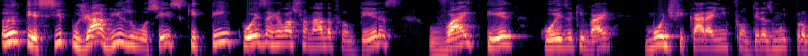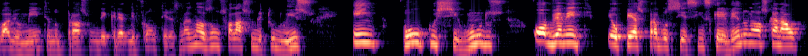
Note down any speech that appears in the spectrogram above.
antecipo, já aviso vocês que tem coisa relacionada a fronteiras, vai ter coisa que vai modificar aí em fronteiras muito provavelmente no próximo decreto de fronteiras. Mas nós vamos falar sobre tudo isso em poucos segundos. Obviamente, eu peço para você se inscrever no nosso canal,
